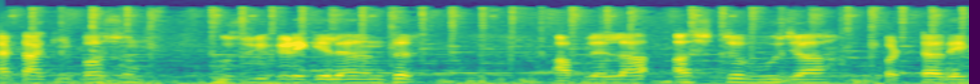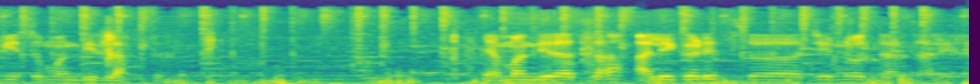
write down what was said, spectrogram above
या टाकीपासून उजवीकडे गेल्यानंतर आपल्याला अष्टभुजा पट्टादेवीचं मंदिर लागतं. या मंदिराचा अलीकडेच जीर्णोद्धार झालेला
